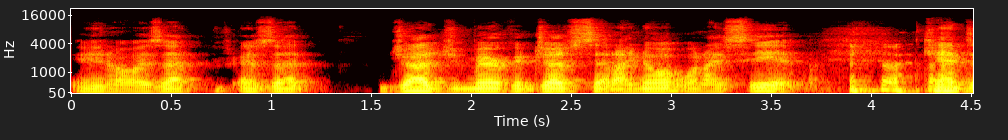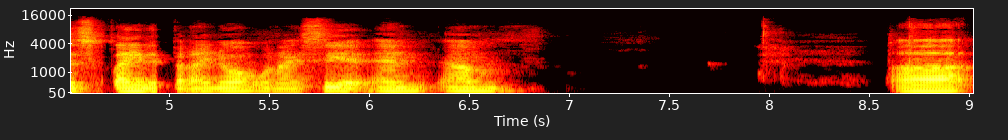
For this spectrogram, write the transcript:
You know, as that as that judge, American judge said, I know it when I see it. Can't explain it, but I know it when I see it. And um, uh,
